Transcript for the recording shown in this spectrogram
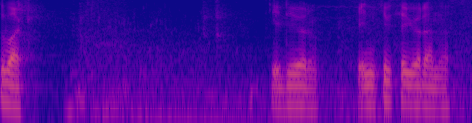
Dur bak. Geliyorum. Beni kimse göremez.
